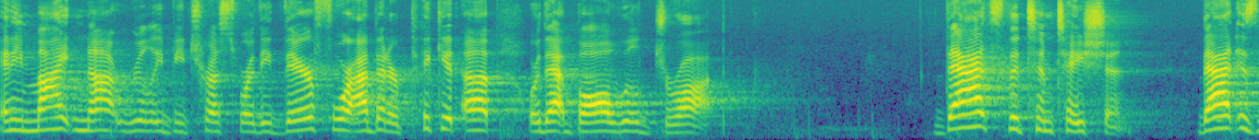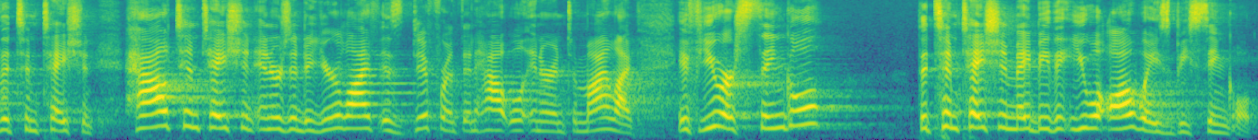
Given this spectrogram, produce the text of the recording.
and he might not really be trustworthy. Therefore, I better pick it up or that ball will drop. That's the temptation. That is the temptation. How temptation enters into your life is different than how it will enter into my life. If you are single, the temptation may be that you will always be single.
